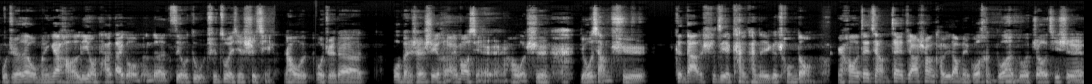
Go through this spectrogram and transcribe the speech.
我觉得我们应该好好利用它带给我们的自由度去做一些事情。然后我我觉得我本身是一个很爱冒险的人，然后我是有想去更大的世界看看的一个冲动。然后再讲再加上考虑到美国很多很多州，其实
